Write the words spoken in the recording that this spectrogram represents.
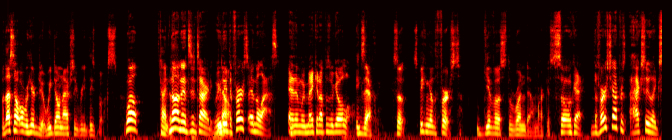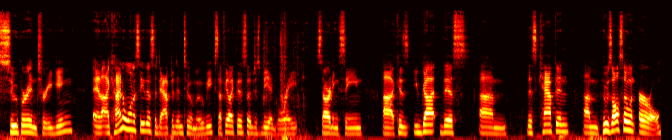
But that's not what we're here to do. We don't actually read these books. Well, Kind of. not in its entirety. We No. read the first and the last, and then we make it up as we go along. Exactly. So, speaking of the first, give us the rundown, Marcus. So okay, the first chapter is actually like super intriguing, and I kind of want to see this adapted into a movie because I feel like this would just be a great starting scene. Because you've got this um, this captain um, who's also an earl,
